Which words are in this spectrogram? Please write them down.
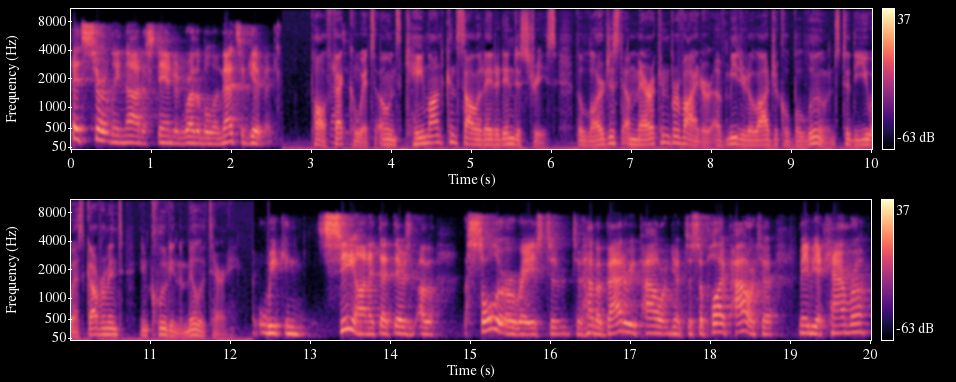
It's certainly not a standard weather balloon. That's a given. Paul Fetkowitz owns Kaymont Consolidated Industries, the largest American provider of meteorological balloons to the U.S. government, including the military. We can see on it that there's a solar arrays to, to have a battery power, you know, to supply power to maybe a camera,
